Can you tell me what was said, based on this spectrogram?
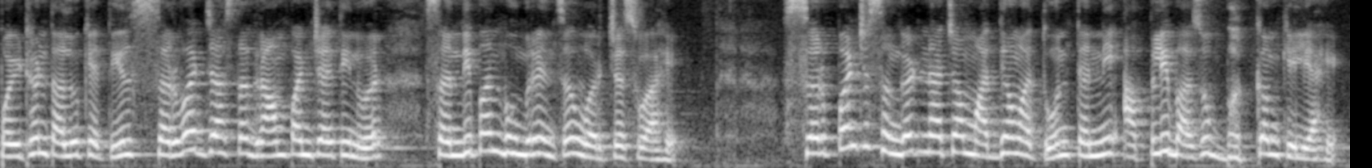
पैठण तालुक्यातील सर्वात जास्त ग्रामपंचायतींवर संदीपान भुमरेंचं वर्चस्व आहे. सरपंच संघटनाच्या माध्यमातून त्यांनी आपली बाजू भक्कम केली आहे.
